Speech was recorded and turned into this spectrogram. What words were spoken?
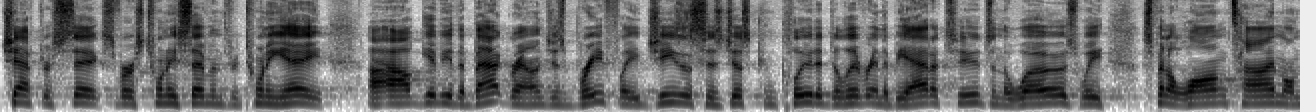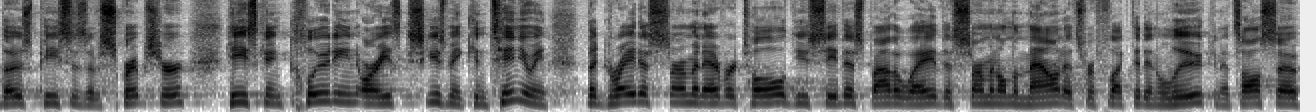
chapter 6, verse 27 through 28. Uh, I'll give you the background just briefly. Jesus has just concluded delivering the Beatitudes and the woes. We spent a long time on those pieces of Scripture. He's concluding, or he's, excuse me, continuing the greatest sermon ever told. You see this, by the way, the Sermon on the Mount. It's reflected in Luke, and it's also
